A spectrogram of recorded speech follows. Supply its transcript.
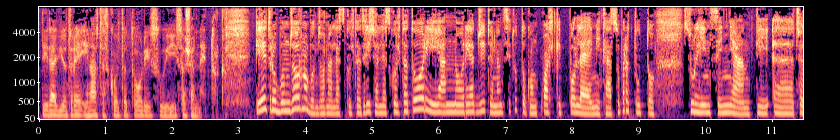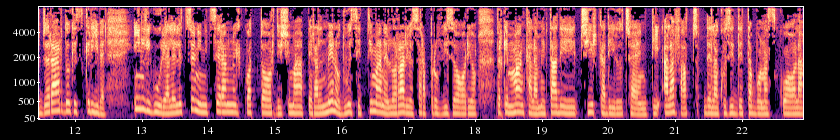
di Radio 3, i nostri ascoltatori sui social network? Pietro, buongiorno, buongiorno alle ascoltatrici e agli ascoltatori. Hanno reagito innanzitutto con qualche polemica, soprattutto sugli insegnanti. Eh, c'è Gerardo che scrive: In Liguria le lezioni inizieranno il 14, ma per almeno due settimane l'orario sarà provvisorio perché manca la metà dei, circa dei docenti alla faccia della cosiddetta buona scuola.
